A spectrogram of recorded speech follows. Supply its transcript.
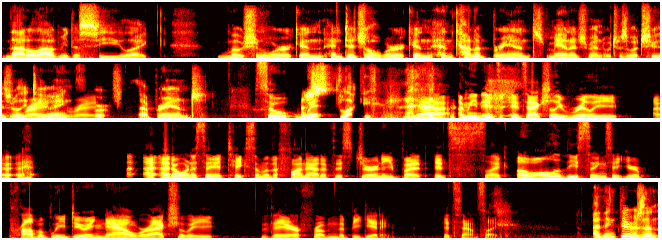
that allowed me to see like motion work and, and digital work and, and kind of brand management, which is what she was really Right, doing right. for that brand. So when, Just lucky. yeah, I mean it's it's actually really. Uh, I, I don't want to say it takes some of the fun out of this journey, but it's like, oh, all of these things that you're probably doing now were actually there from the beginning. It sounds like. I think there's an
